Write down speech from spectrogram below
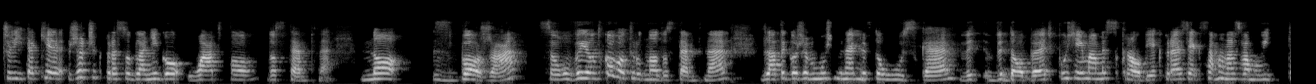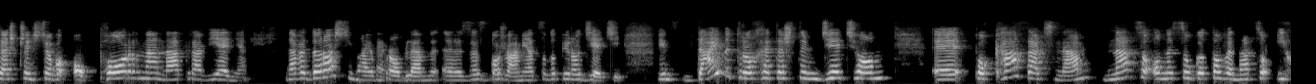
czyli takie rzeczy, które są dla niego łatwo dostępne. No, zboża są wyjątkowo trudno dostępne, dlatego że musimy najpierw tą łuskę wydobyć, później mamy skrobię, która jest, jak sama nazwa mówi, też częściowo oporna na trawienie. Nawet dorośli mają tak. problem e, ze zbożami, a co dopiero dzieci. Więc dajmy trochę też tym dzieciom e, pokazać nam, na co one są gotowe, na co ich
